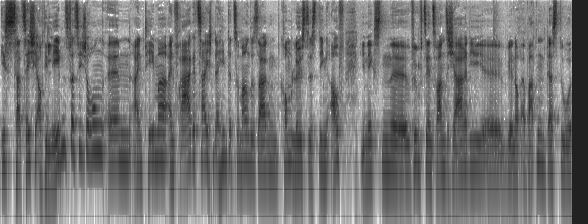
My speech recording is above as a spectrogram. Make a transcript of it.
ist tatsächlich auch die Lebensversicherung ähm, ein Thema, ein Fragezeichen dahinter zu machen, zu sagen, komm, löst das Ding auf, die nächsten äh, 15, 20 Jahre, die äh, wir noch erwarten, dass du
